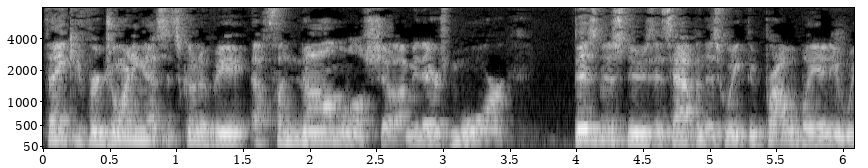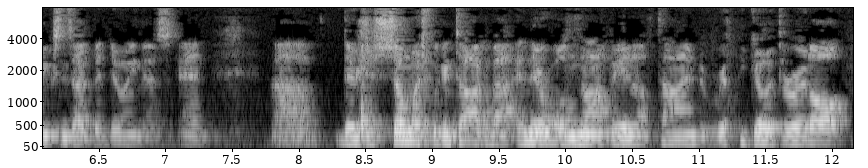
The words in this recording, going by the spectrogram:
thank you for joining us. It's going to be a phenomenal show. I mean, there's more business news that's happened this week than probably any week since I've been doing this, and uh, there's just so much we can talk about, and there will not be enough time to really go through it all.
